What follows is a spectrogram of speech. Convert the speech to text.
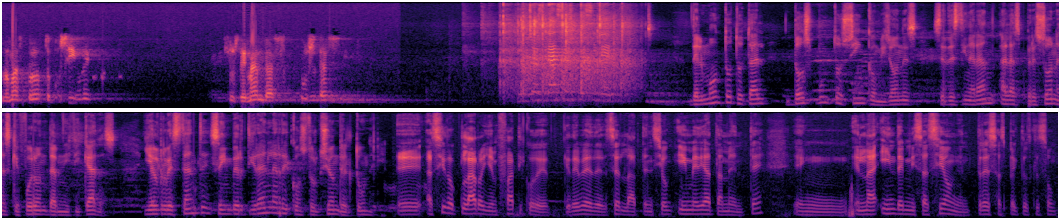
lo más pronto posible sus demandas justas. Muchas gracias, presidente. Del monto total, 2.5 millones se destinarán a las personas que fueron damnificadas y el restante se invertirá en la reconstrucción del túnel. Eh, ha sido claro y enfático de que debe de ser la atención inmediatamente en, en, la indemnización, en tres aspectos que son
